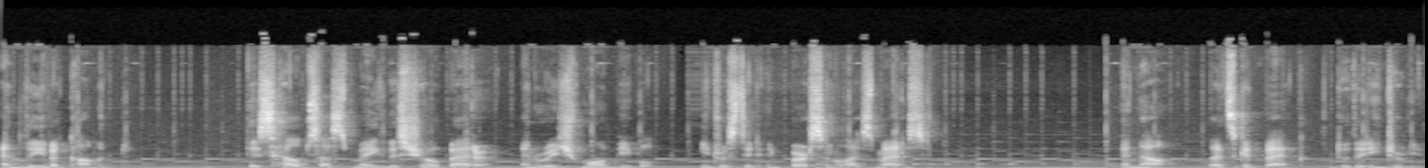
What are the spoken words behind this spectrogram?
and leave a comment. This helps us make this show better and reach more people interested in personalized medicine. And now, let's get back to the interview.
